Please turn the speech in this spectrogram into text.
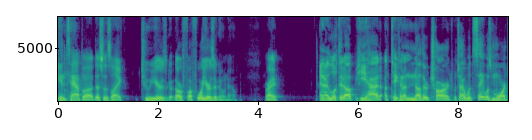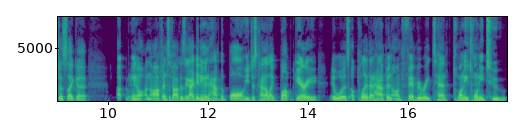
in Tampa. This was like two years ago or four years ago now, right? And I looked it up. He had uh, taken another charge, which I would say was more just like a, a you know, an offensive foul because the guy didn't even have the ball. He just kind of like bumped Gary. It was a play that happened on February 10th, 2022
